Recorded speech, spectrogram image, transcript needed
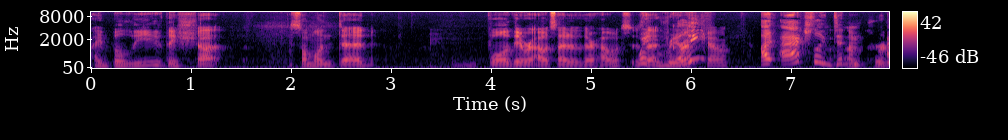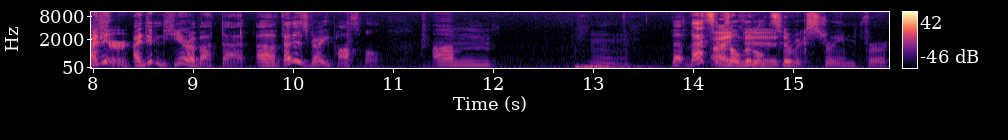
I believe they shot someone dead while they were outside of their house. Is Wait, that really? correct? I, I actually didn't. I'm pretty I did, sure. I didn't hear about that. Uh, that is very possible. Um, hmm. That that seems I a little could- too extreme for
